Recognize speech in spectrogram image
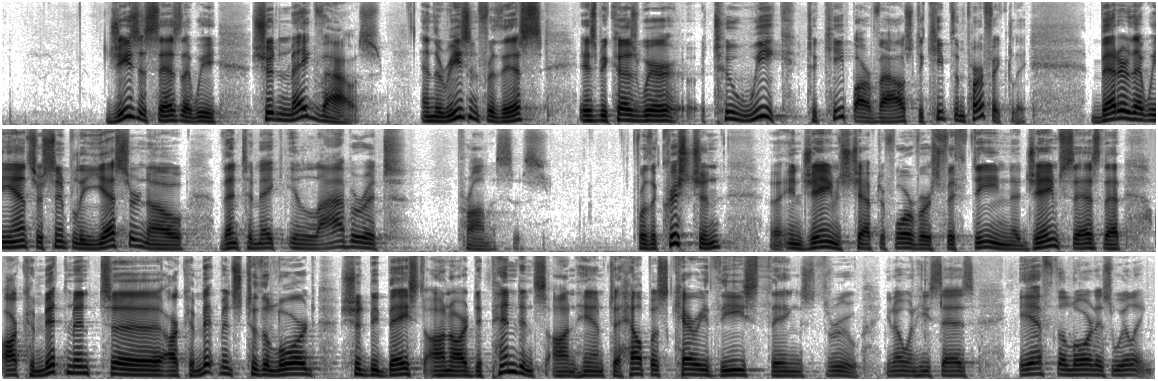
Jesus says that we shouldn't make vows. And the reason for this is because we're too weak to keep our vows, to keep them perfectly. Better that we answer simply yes or no than to make elaborate promises. For the Christian, in James chapter 4, verse 15, uh, James says that our, commitment, uh, our commitments to the Lord should be based on our dependence on Him to help us carry these things through. You know, when he says, if the Lord is willing.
